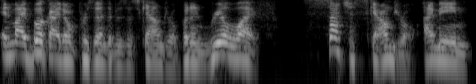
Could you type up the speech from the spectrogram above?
in my book, I don't present him as a scoundrel, but in real life, such a scoundrel. I mean,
